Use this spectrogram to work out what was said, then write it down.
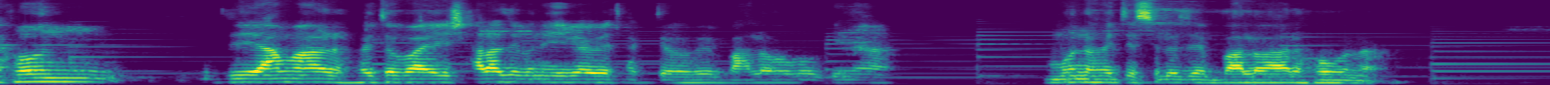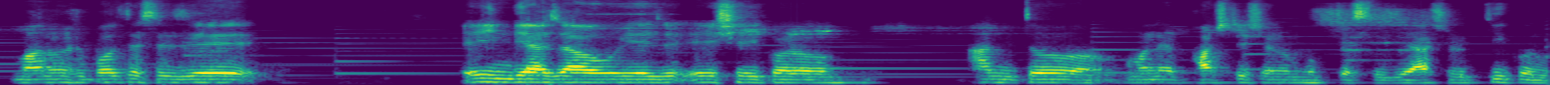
এখন যে আমার হয়তো বা এই সারা জীবনে এইভাবে থাকতে হবে, ভালো হব কিনা মনে হইতেছিল যে ভালো আর হব না। মানুষ বলতেছে যে, এই ইন্ডিয়া যাও এ সেই করো। আমি তো মানে ফার্স্ট হিসেবে ভুগতেছি যে আসলে কি করব?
